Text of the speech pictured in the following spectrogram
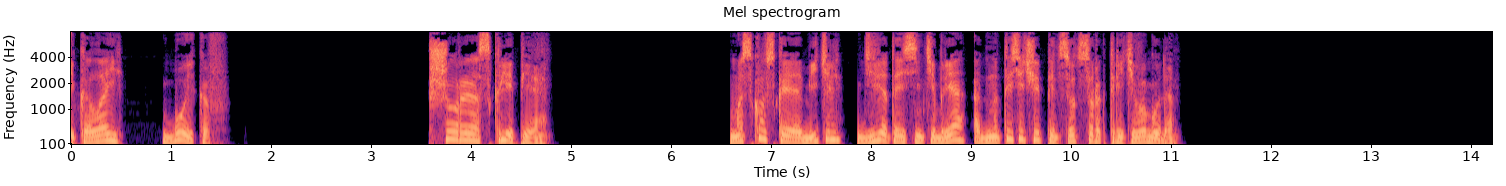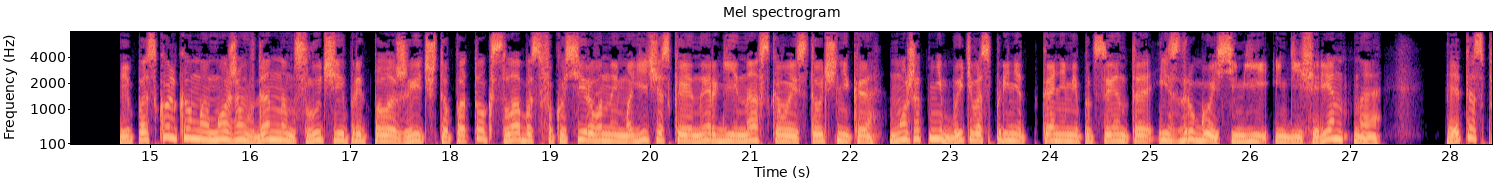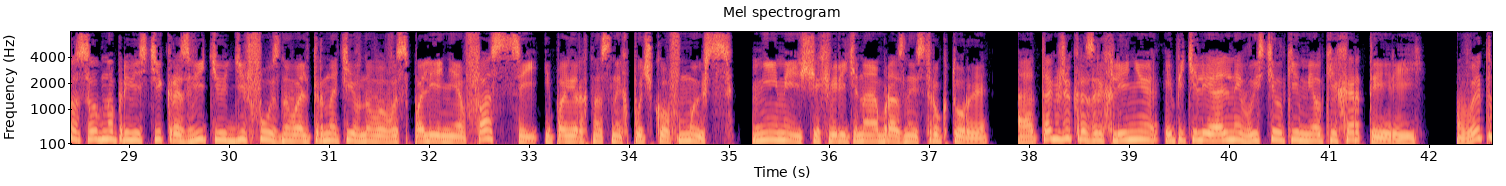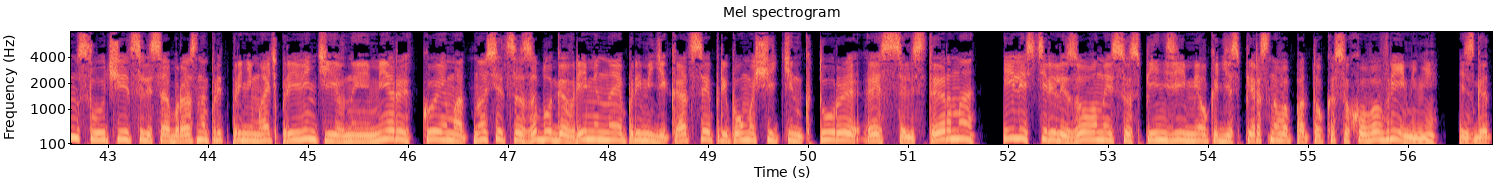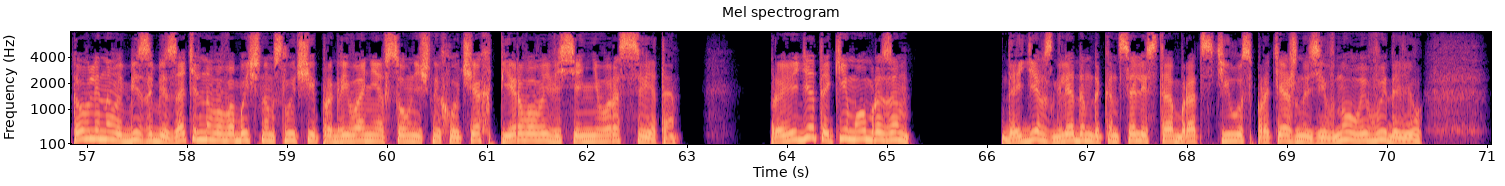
Николай Бойков. Шоры Асклепия. Московская обитель, 9 сентября 1543 года. И поскольку мы можем в данном случае предположить, что поток слабо сфокусированной магической энергии навского источника может не быть воспринят тканями пациента из другой семьи индифферентно, это способно привести к развитию диффузного альтернативного воспаления фасций и поверхностных пучков мышц, не имеющих веретенообразной структуры, а также к разрыхлению эпителиальной выстилки мелких артерий. В этом случае целесообразно предпринимать превентивные меры, к коим относится заблаговременная премедикация при помощи тинктуры эссельстерна или стерилизованной суспензии мелкодисперсного потока сухого времени, изготовленного без обязательного в обычном случае прогревания в солнечных лучах первого весеннего рассвета. Проведя таким образом Дойдя взглядом до конца листа, брат Стилус протяжно зевнул и выдавил —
